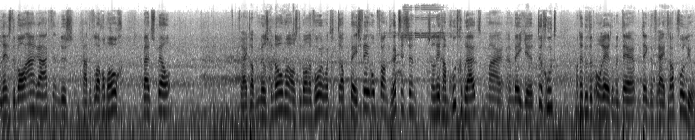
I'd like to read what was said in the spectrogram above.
Lens de bal aanraakt. En dus gaat de vlag omhoog. Buitenspel. Vrijtrap inmiddels genomen. Als de bal naar voren wordt getrapt. PSV opvangt. Hutchinson zijn lichaam goed gebruikt. Maar een beetje te goed. Want hij doet het onreglementair. Betekent een vrije trap voor Liel.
